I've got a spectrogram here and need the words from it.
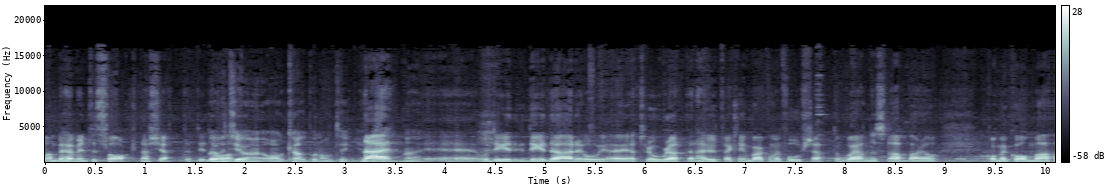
man behöver inte sakna köttet idag. behöver inte göra avkall på någonting. Nej, Nej. Eh, och det, det, är där och jag, jag, tror att den här utvecklingen bara kommer fortsätta och gå ännu snabbare och kommer komma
